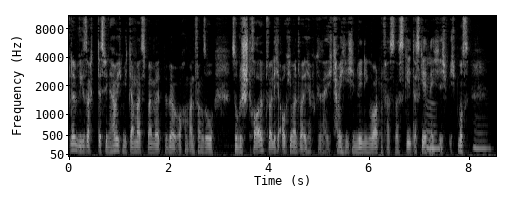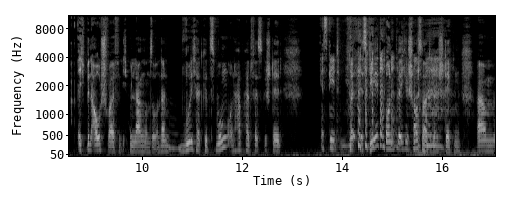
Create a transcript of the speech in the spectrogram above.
ne, wie gesagt, deswegen habe ich mich damals beim Wettbewerb auch am Anfang so so gesträubt, weil ich auch jemand war, ich habe gesagt, ich kann mich nicht in wenigen Worten fassen, das geht, das geht mhm. nicht, ich, ich muss, mhm. ich bin ausschweifend, ich bin lang und so und dann mhm. wurde ich halt gezwungen und habe halt festgestellt, es geht. Es geht und welche Chancen da drin stecken. Ähm,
